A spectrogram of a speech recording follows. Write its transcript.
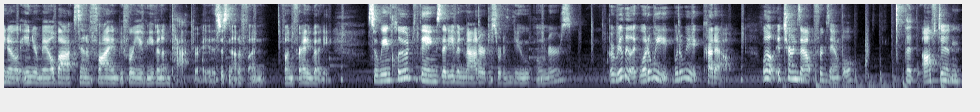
you know, in your mailbox and a fine before you've even unpacked, right? It's just not a fun fun for anybody. So we include things that even matter to sort of new owners. But really, like, what do we what do we cut out? Well, it turns out, for example, that often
